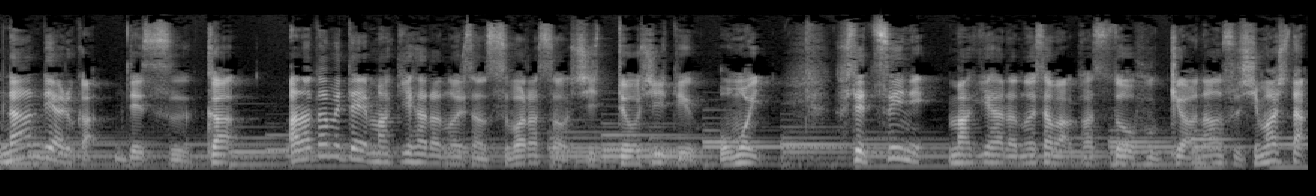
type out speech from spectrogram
何でやるかですが改めて牧原のりさんの素晴らしさを知ってほしいという思いそしてついに牧原の様活動復帰をアナウンスしました、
